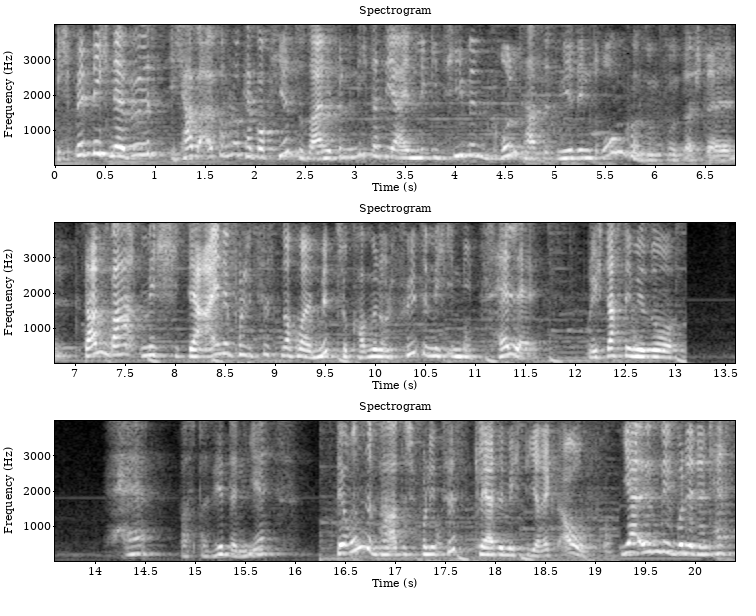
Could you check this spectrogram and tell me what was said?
Ich bin nicht nervös, ich habe einfach nur keinen Bock hier zu sein und finde nicht, dass ihr einen legitimen Grund hattet, mir den Drogenkonsum zu unterstellen. Dann bat mich der eine Polizist nochmal mitzukommen und führte mich in die Zelle. Und ich dachte mir so, hä, was passiert denn jetzt? Der unsympathische Polizist klärte mich direkt auf. Ja, irgendwie wurde der Test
